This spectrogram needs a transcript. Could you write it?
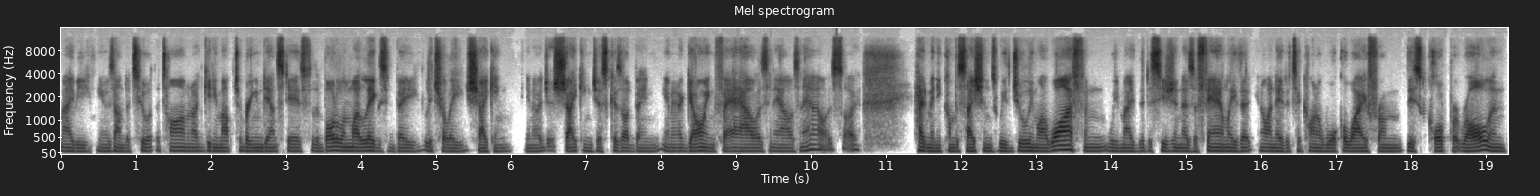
maybe you know, he was under two at the time, and I'd get him up to bring him downstairs for the bottle, and my legs would be literally shaking, you know, just shaking just because I'd been, you know, going for hours and hours and hours. So had many conversations with Julie, my wife, and we made the decision as a family that you know I needed to kind of walk away from this corporate role and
